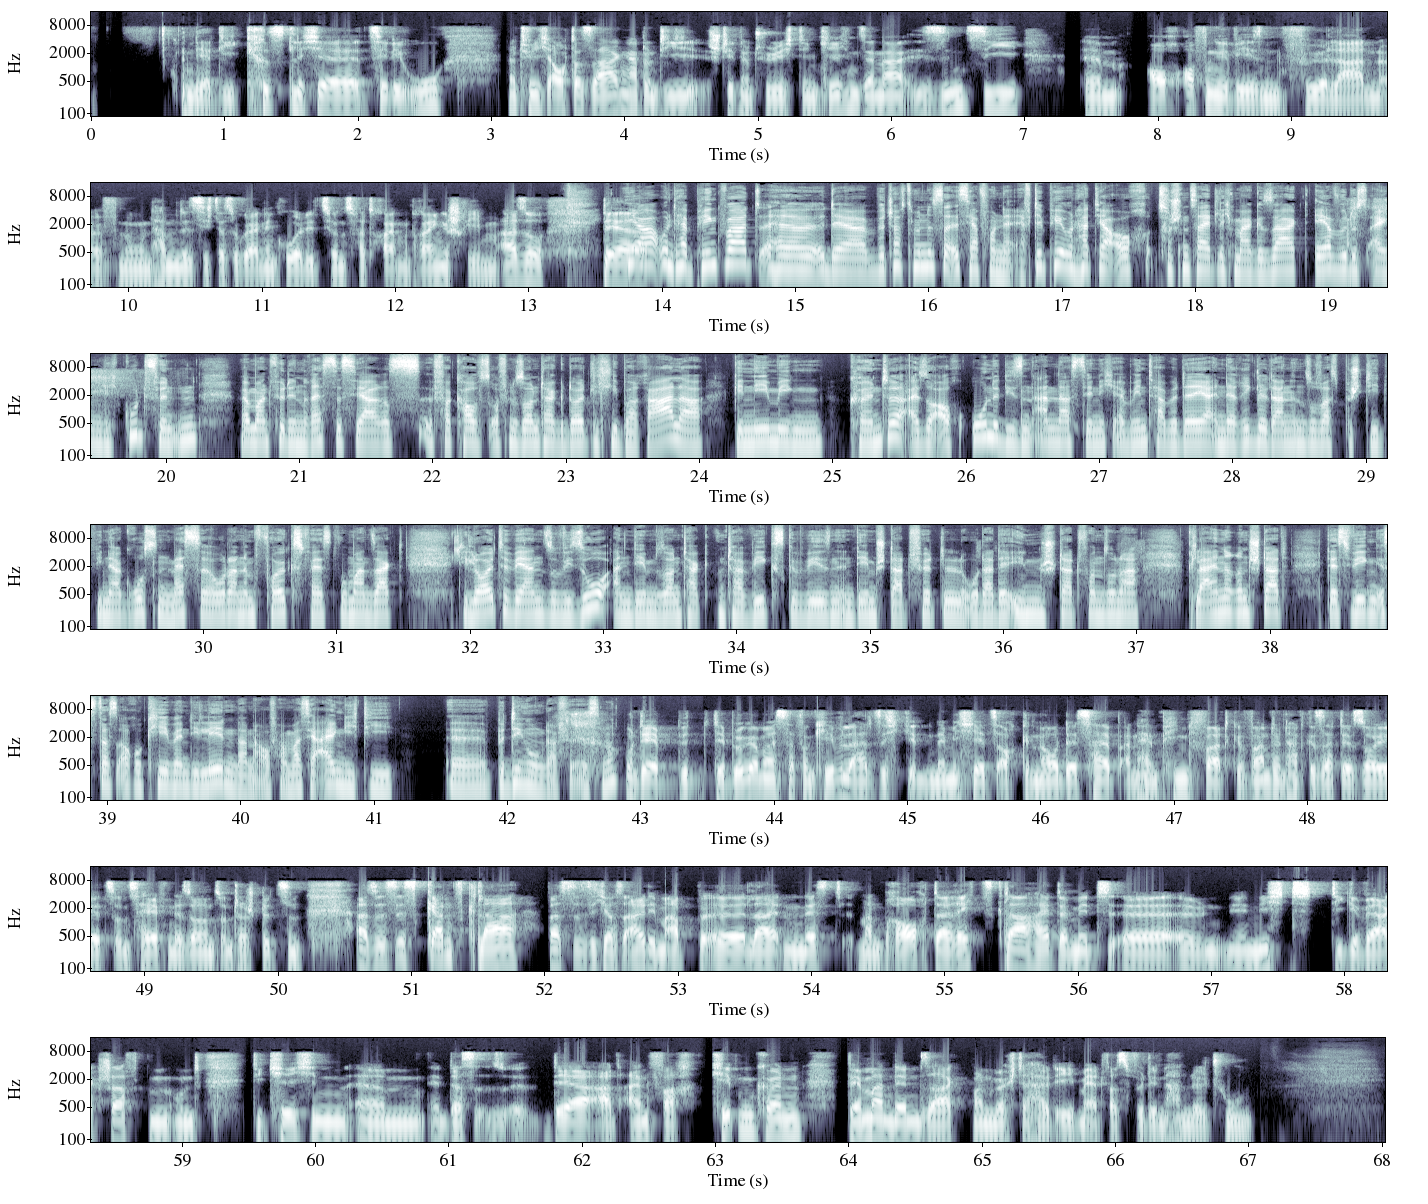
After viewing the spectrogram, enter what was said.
in der die christliche CDU natürlich auch das Sagen hat und die steht natürlich den Kirchen sehr nah, sind sie ähm, auch offen gewesen für Ladenöffnung und haben sich das sogar in den Koalitionsvertrag mit reingeschrieben. Also der Ja, und Herr Pinkwart, äh, der Wirtschaftsminister, ist ja von der FDP und hat ja auch zwischenzeitlich mal gesagt, er würde es eigentlich gut finden, wenn man für den Rest des Jahres verkaufsoffene Sonntage deutlich liberaler genehmigen könnte. Also auch ohne diesen Anlass, den ich erwähnt habe, der ja in der Regel dann in sowas besteht wie einer großen Messe oder einem Volksfest, wo man sagt, die Leute wären sowieso an dem Sonntag unterwegs gewesen in dem Stadtviertel oder der Innenstadt von so einer kleineren Stadt. Deswegen ist das auch okay, wenn die Läden dann aufhaben, was ja eigentlich die äh, Bedingung dafür ist. Ne? Und der, der Bürgermeister von Kevela hat sich nämlich jetzt auch genau deshalb an Herrn Pinkwart gewandt und hat gesagt, der soll jetzt uns helfen, der soll uns unterstützen. Also es ist ganz klar, was sich aus all dem ableiten lässt. Man braucht da Rechtsklarheit, damit äh, nicht die Gewerkschaften und die Kirchen ähm, das derart einfach kippen können, wenn man denn sagt, man möchte halt eben etwas für den Handel tun.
